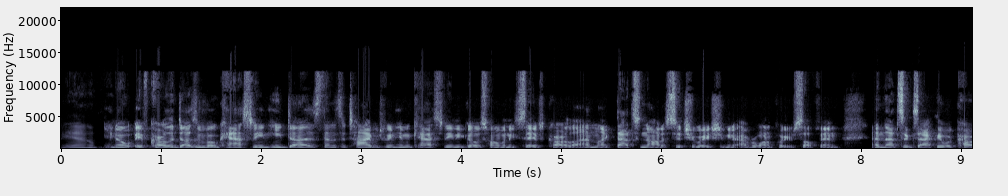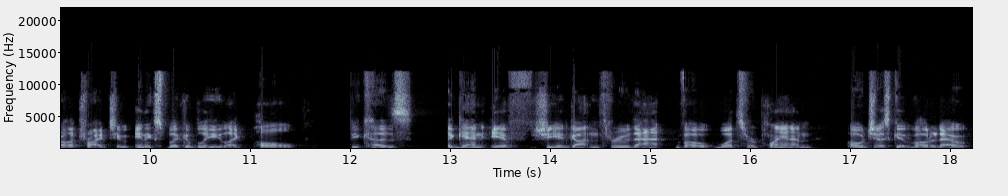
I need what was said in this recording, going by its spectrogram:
yeah. you know, if Karla doesn't vote Cassidy and he does, then it's a tie between him and Cassidy, and he goes home and he saves Karla. And like that's not a situation you ever want to put yourself in. And that's exactly what Karla tried to inexplicably like pull because again, if she had gotten through that vote, what's her plan? Oh, just get voted out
